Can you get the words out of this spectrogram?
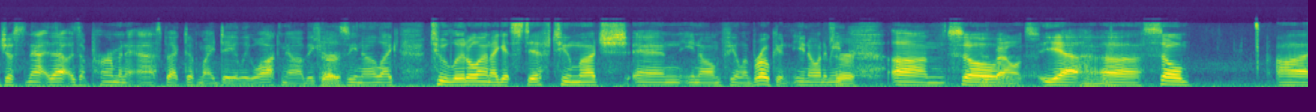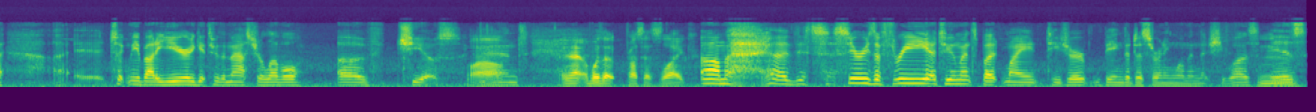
just that that is a permanent aspect of my daily walk now because you know like too little and I get stiff too much and you know I'm feeling broken you know what I mean Sure. um so balance. yeah Mhm. uh, so uh, it took me about a year to get through the master level of Chios Wow. and And that, what's that process like? um, uh, this series of three attunements, but my teacher, being the discerning woman that she was, Mm. is,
